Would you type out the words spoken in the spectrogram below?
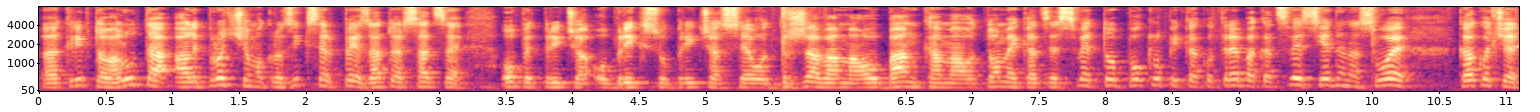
e, kriptovaluta, ali proći ćemo kroz XRP, zato jer sad se opet priča o BRICS-u, priča se o državama, o bankama, o tome kad se sve to poklopi kako treba kad sve sjede na svoje, kako će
